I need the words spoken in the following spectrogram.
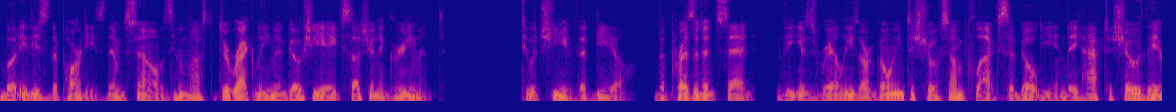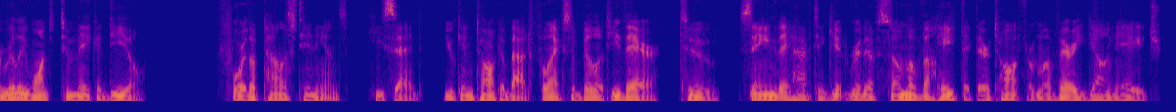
But it is the parties themselves who must directly negotiate such an agreement. To achieve that deal, the president said, the Israelis are going to show some flexibility and they have to show they really want to make a deal. For the Palestinians, he said, you can talk about flexibility there, too, saying they have to get rid of some of the hate that they're taught from a very young age.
